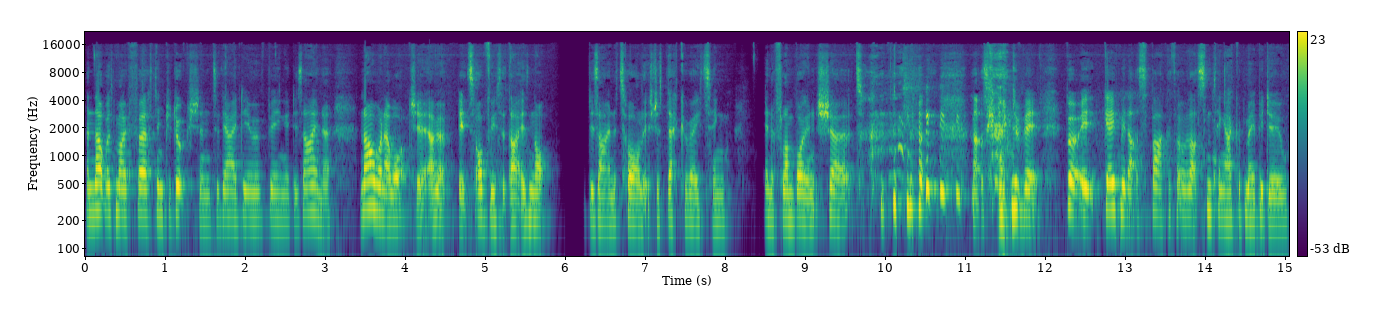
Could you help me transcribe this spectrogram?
and that was my first introduction to the idea of being a designer. Now, when I watch it, I mean, it's obvious that that is not design at all. It's just decorating in a flamboyant shirt. that's kind of it. But it gave me that spark. I thought, well, that's something I could maybe do,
